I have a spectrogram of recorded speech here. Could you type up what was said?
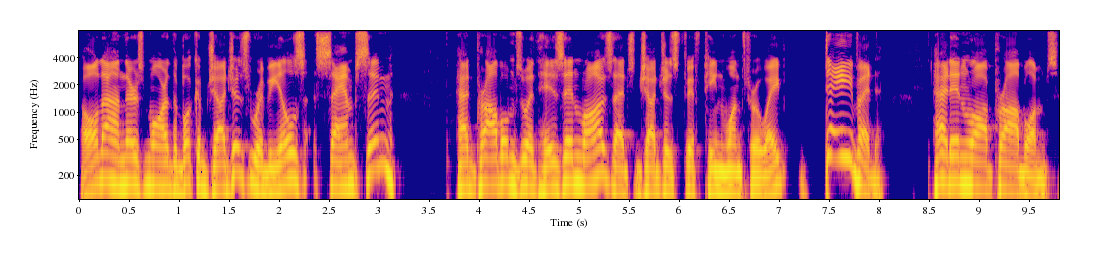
Hold on, there's more. The book of Judges reveals Samson had problems with his in laws. That's Judges 15, 1 through 8. David had in law problems.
